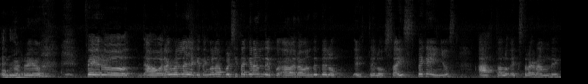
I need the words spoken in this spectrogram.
el correo. Pero ahora, ¿verdad? Ya que tengo las bolsitas grandes, pues ahora van desde los, este, los size pequeños hasta los extra grandes.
